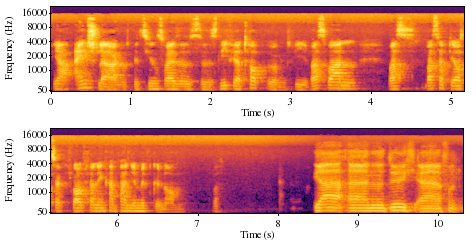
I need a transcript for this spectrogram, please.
ja, einschlagend, beziehungsweise es, es lief ja top irgendwie. Was waren, was, was habt ihr aus der Crowdfunding-Kampagne mitgenommen? Ja, äh, natürlich äh, von,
